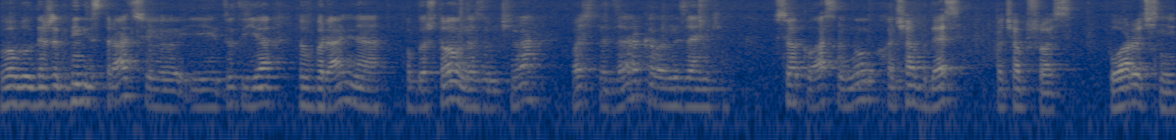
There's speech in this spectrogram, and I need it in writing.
в облдержадміністрацію, і тут є вбиральня облаштована, зручна. Бачите, дзеркало низеньке. Все класно, ну хоча б десь, хоча б щось. Поручні.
